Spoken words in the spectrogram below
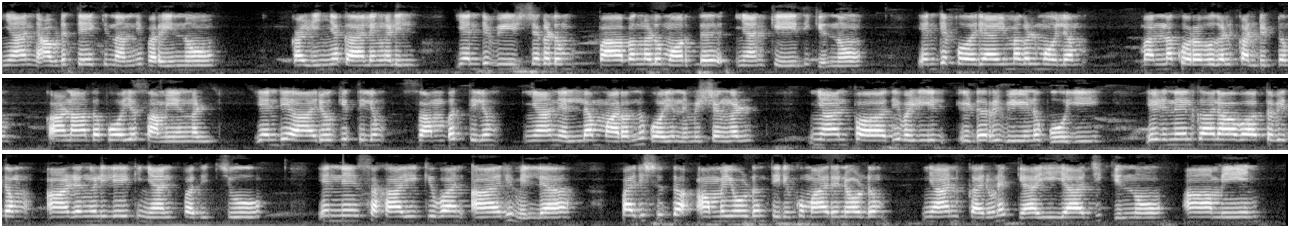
ഞാൻ അവിടത്തേക്ക് നന്ദി പറയുന്നു. കഴിഞ്ഞ കാലങ്ങളിൽ എന്റെ വീഴ്ചകളും പാപങ്ങളും ഓർത്ത് ഞാൻ ഖേദിക്കുന്നു. എന്റെ പോരായ്മകൾ മൂലം വന്ന കുറവുകൾ കണ്ടിട്ടും കാണാതെ പോയ സമയങ്ങൾ എന്റെ ആരോഗ്യത്തിലും സമ്പത്തിലും ഞാൻ എല്ലാം മറന്നുപോയ നിമിഷങ്ങൾ ഞാൻ പാതി വഴിയിൽ ഇടറി വീണുപോയി. എഴുന്നേൽക്കാനാവാത്ത വിധം ആഴങ്ങളിലേക്ക് ഞാൻ പതിച്ചു. എന്നെ സഹായിക്കുവാൻ ആരുമില്ല. പരിശുദ്ധ അമ്മയോടും തിരുകുമാരനോടും ഞാൻ കരുണയ്ക്കായി യാചിക്കുന്നു. ആമീൻ.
